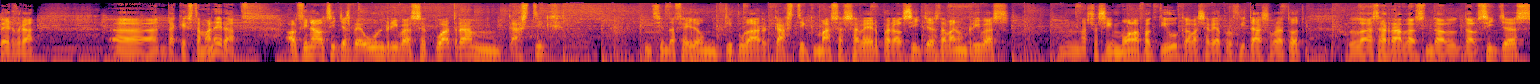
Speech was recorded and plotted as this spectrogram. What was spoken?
perdre eh, d'aquesta manera. Al final Sitges ve un Ribas 4 amb càstig, si hem de fer un titular, càstig massa sever per als Sitges davant un Ribas mm, això sí, molt efectiu, que va saber aprofitar sobretot les errades del, dels Sitges,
